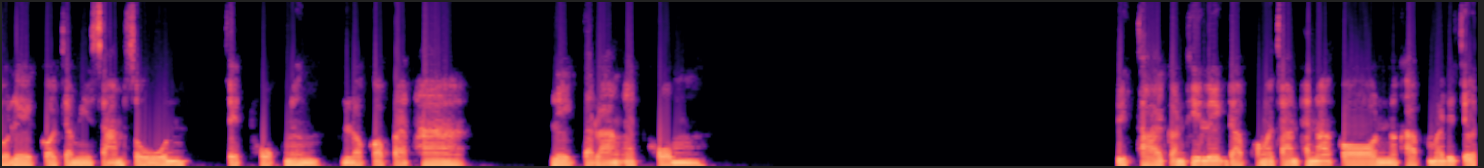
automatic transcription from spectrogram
ตัวเลขก็จะมีสามศูนย์เจ็ดหกหนึ่งแล้วก็แปดห้าเลขตารางแอดคมปิดท้ายกันที่เลขดับของอาจารย์ธนกรนะครับ ไม่ได้เจอ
